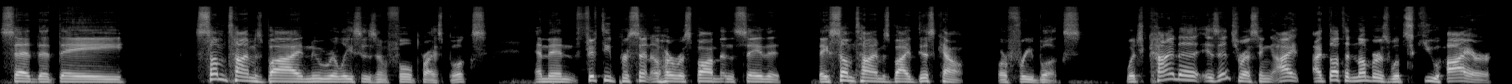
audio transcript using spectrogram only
said that they sometimes buy new releases and full price books. And then 50% of her respondents say that they sometimes buy discount or free books, which kind of is interesting. I, I thought the numbers would skew higher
